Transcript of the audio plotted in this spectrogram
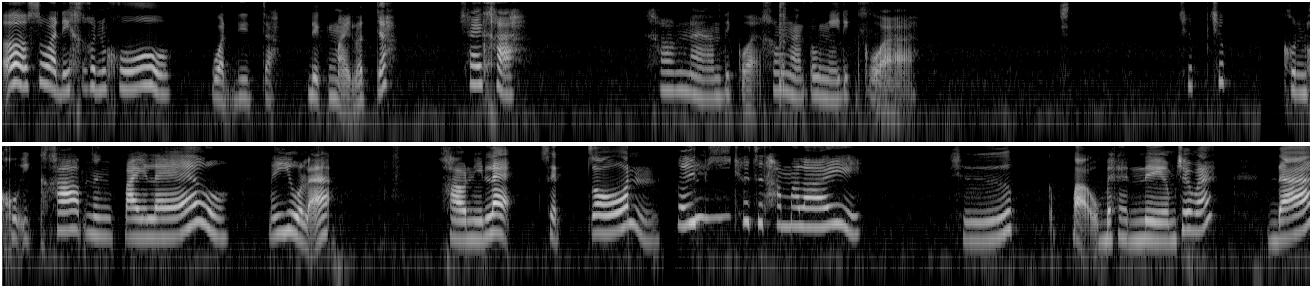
เออ สวัสดีค่ะคุณครูสวัสดีจ้ะ เด็กใหม่แล้วจ้ะ ใช่ค่ะ เข้าน้ำดีกว่า เข้าน้ำตรงนี้ดีกว่า ชึบชึบคุณครูอีกคาบหนึ่งไปแล้ว ไม่อยู่แล้วคราวนี้แหละ เสร็จโจน เฮ้ยลีเธอจะทำอะไรชึบกระเป๋าแบรนด์เนมใช่ไหม ได้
